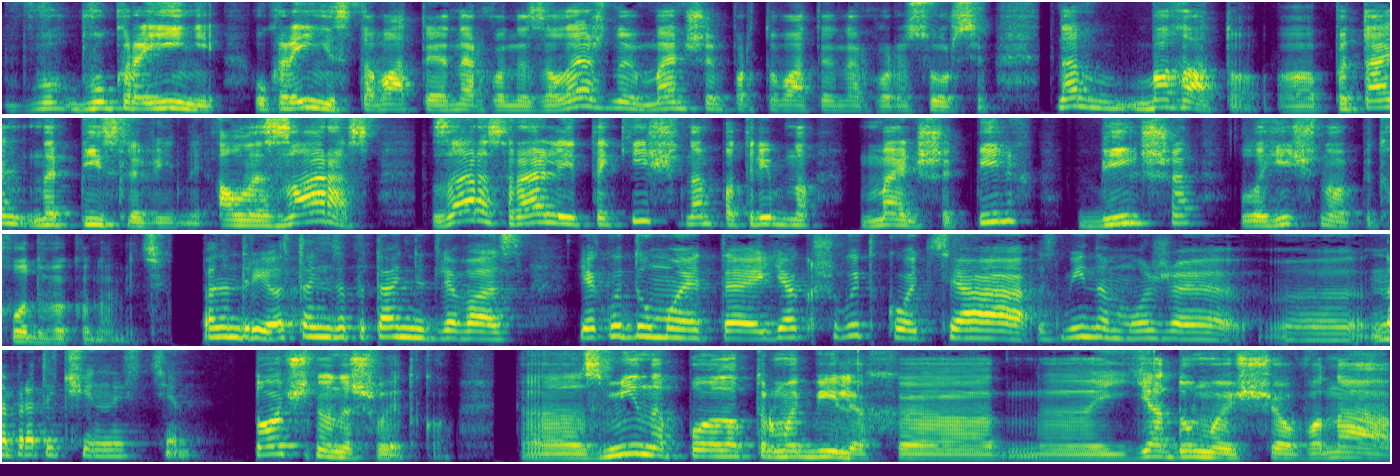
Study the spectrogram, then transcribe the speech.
в, Україні Україні ставати енергонезалежною, менше імпортувати енергоресурсів. Нам багато е, питань на після війни, але зараз, зараз реалії такі, що нам потрібно менше пільг, більше логічного підходу в економіці. Пане Андрію, останнє запитання для вас. Як ви думаєте, як швидко ця зміна може е, набрати чинності? Точно не швидко. Е, Зміна по електромобілях, е, е, я думаю, що вона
